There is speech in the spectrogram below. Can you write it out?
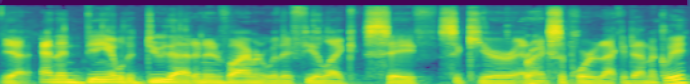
Yeah, and then being able to do that in an environment where they feel like safe, secure, and Right. like supported academically,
